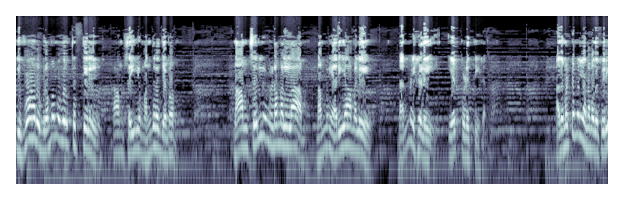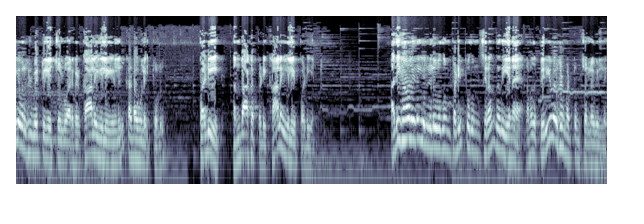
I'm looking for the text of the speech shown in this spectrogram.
இவ்வாறு பிரம்ம முகூர்த்தத்தில் நாம் செய்யும் மந்திர ஜபம் நாம் செல்லும் இடமெல்லாம் நம்மை அறியாமலே நன்மைகளை ஏற்படுத்துகிறது. அது மட்டுமல்ல நமது பெரியவர்கள் வீட்டிலே சொல்வார்கள் காலையிலே எழு கடவுளை தொழு. படி நன்றாக படி காலையிலே படி என்று. அதிகாலையில் எழுவதும் படிப்பதும் சிறந்தது என நமது பெரியவர்கள் மட்டும் சொல்லவில்லை.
